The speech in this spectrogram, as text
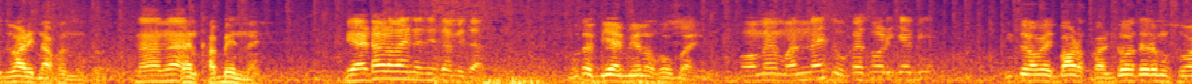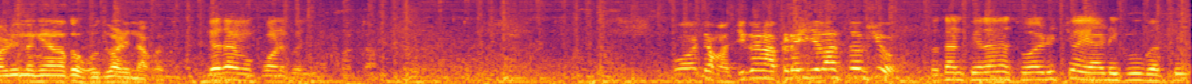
ઉજવાડી નાખો નહીં તો? ના ના. એને ખબર નહીં. બેઠાડવાય નથી તમે તાર. હું તો બે મેલો સોબાઈ અમે મન નહીં ધોકા છોડી છે બી. એ તો હવે બાળ કંઢો હતો હું સોડી ને એના તો ઉદવાડી નાખો જો તાર હું કોણ બોલી. પહોંચા હજી કણ અકડાઈ ગયેલા તો શું? તો તને પેલા ને સોડી ચો યાડી ખૂબ હતું.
